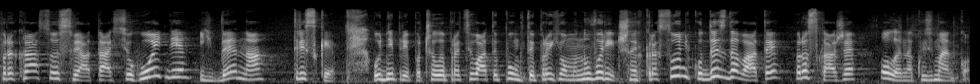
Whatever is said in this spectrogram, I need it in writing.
прикрасою свята. А сьогодні йде на тріски. У Дніпрі почали працювати пункти прийому новорічних красунь. Куди здавати, розкаже Олена Кузьменко.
